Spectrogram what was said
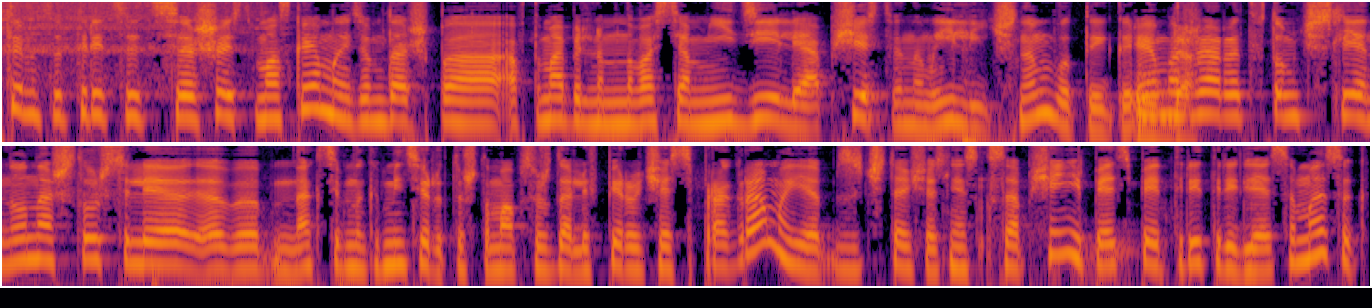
14.36 в Москве. Мы идем дальше по автомобильным новостям недели, общественным и личным. Вот Игорь Да. Маржарет в том числе. Но наши слушатели э, активно комментируют то, что мы обсуждали в первой части программы. Я зачитаю сейчас несколько сообщений. 5533 для смс-ок,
